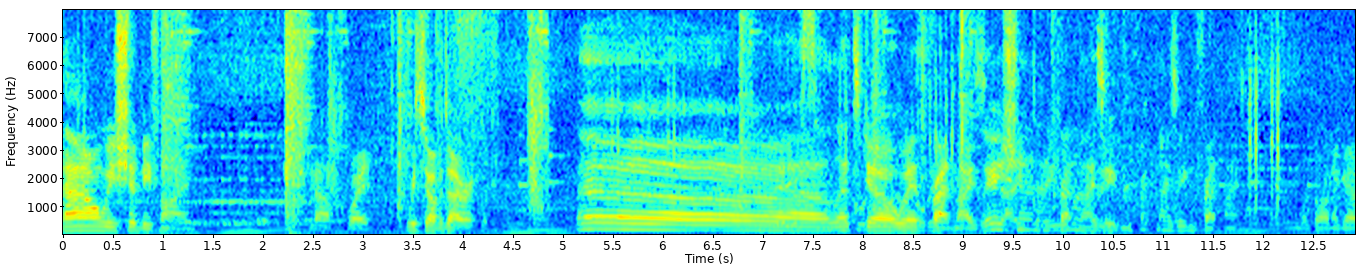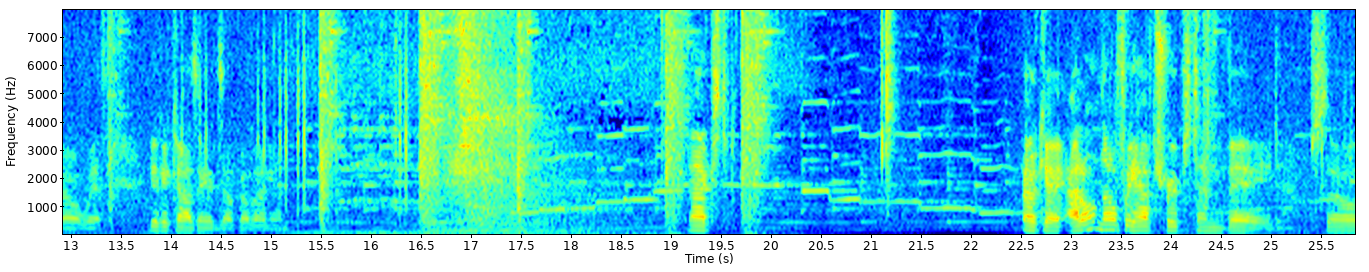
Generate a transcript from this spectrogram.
Now we should be fine. No, wait. We still have a directive. Uh, let's go with fraternization, fraternizing, fraternizing, fraternizing. We're going to go with Yukikaze and Zelkova again. Next. Okay, I don't know if we have troops to invade, so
